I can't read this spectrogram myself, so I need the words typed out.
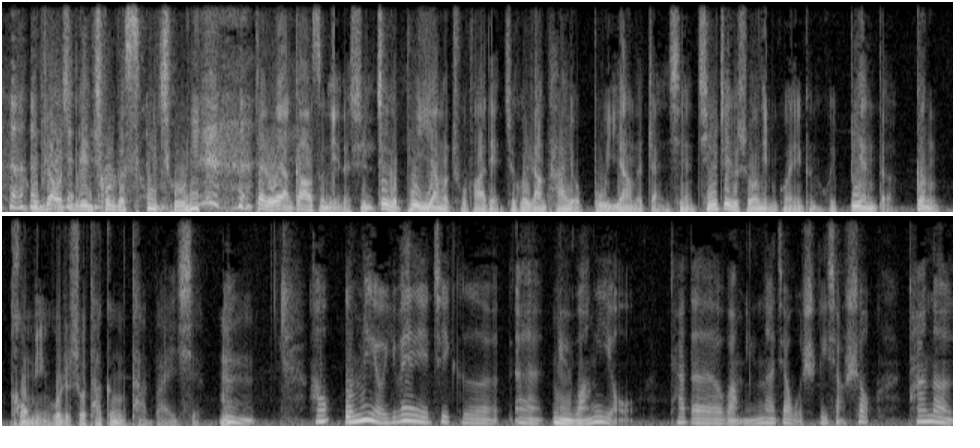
我不知道我是不是给你出了个馊主意，但是我想告诉你的是，这个不一样的出发点就会让他有不一样的展现。其实这个时候你们关系可能会变得更透明，或者说他更坦白一些。嗯，好，我们有一位这个呃女网友，她的网名呢叫我是李小寿，她呢。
